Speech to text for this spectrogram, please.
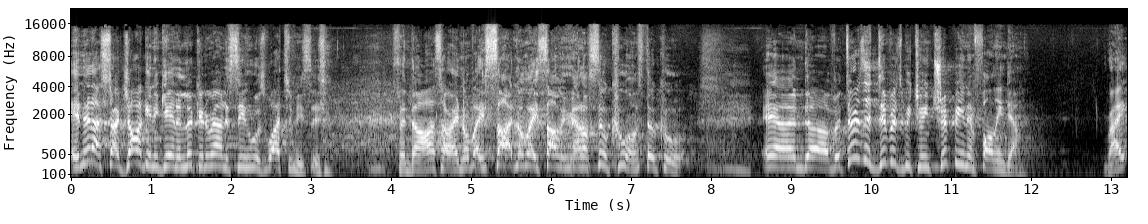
and then I start jogging again and looking around to see who was watching me. So no, that's all right. Nobody saw it. Nobody saw me, man. I'm still cool. I'm still cool. And, uh, but there's a difference between tripping and falling down. right?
